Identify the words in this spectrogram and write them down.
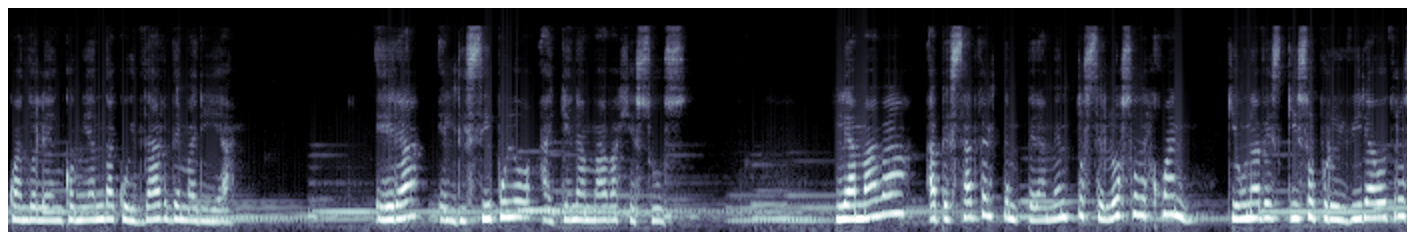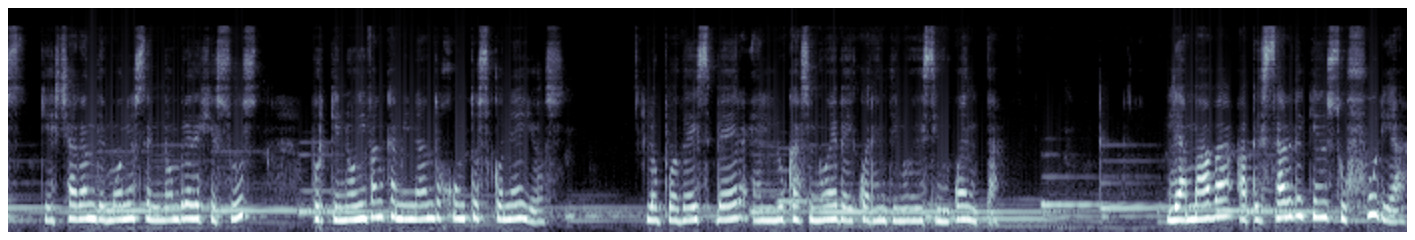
cuando le encomienda cuidar de María. Era el discípulo a quien amaba Jesús. Le amaba a pesar del temperamento celoso de Juan, que una vez quiso prohibir a otros que echaran demonios en nombre de Jesús porque no iban caminando juntos con ellos. Lo podéis ver en Lucas 9, 49 y 50. Le amaba a pesar de que en su furia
